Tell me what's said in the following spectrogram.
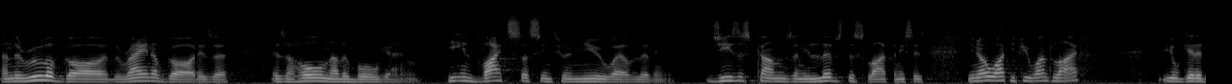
And the rule of God, the reign of God, is a, is a whole nother ball game. He invites us into a new way of living. Jesus comes and he lives this life and he says, You know what? If you want life, you'll get it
